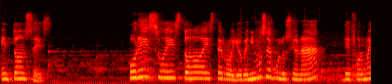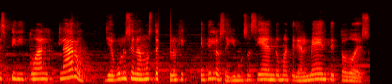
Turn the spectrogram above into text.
Entonces, por eso es todo este rollo. Venimos a evolucionar de forma espiritual, claro, ya evolucionamos tecnológicamente y lo seguimos haciendo materialmente, todo eso.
